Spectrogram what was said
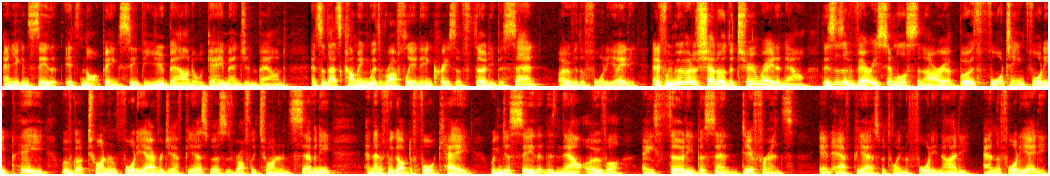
and you can see that it's not being CPU bound or game engine bound. And so that's coming with roughly an increase of 30% over the 4080. And if we move over to Shadow of the Tomb Raider now, this is a very similar scenario. Both 1440p, we've got 240 average FPS versus roughly 270. And then if we go up to 4K, we can just see that there's now over a 30% difference in FPS between the 4090 and the 4080.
